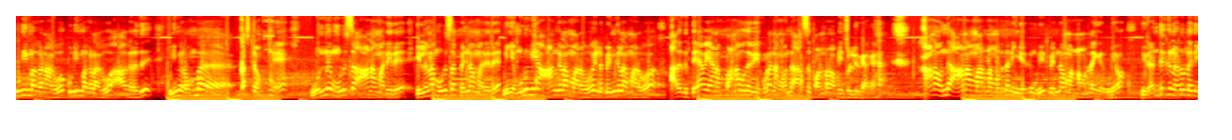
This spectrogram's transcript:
குடிமகனாகவோ குடிமகளாகவோ ஆகிறது இனிமே ரொம்ப கஷ்டம். ஒண்ணு முழுசா ஆணா மாறிடு இல்லைன்னா முழுசா பெண்ணா மாறிடு. நீங்க முழுமையா ஆண்களா மாறவோ இல்ல பெண்களா மாறவோ அதற்கு தேவையான பண உதவியை கூட நாங்க வந்து அரசு பண்றோம் அப்படின்னு சொல்லியிருக்காங்க. ஆனா வந்து ஆணா மாறினா மட்டும் தான் நீங்க இருக்க முடியும் பெண்ணா மாறினா மட்டும் தான் இங்க இருக்க முடியும். நீ ரெண்டுக்கு நடுவில் நீ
